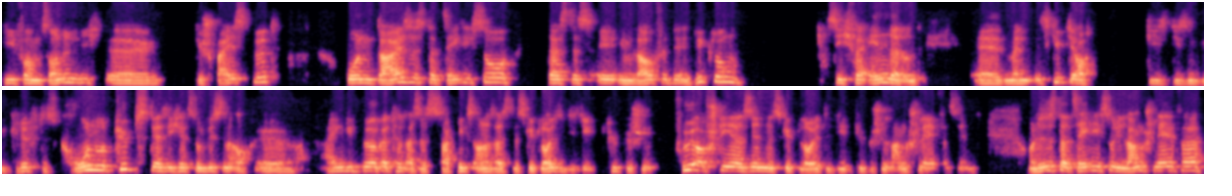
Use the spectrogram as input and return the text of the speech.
die vom Sonnenlicht äh, gespeist wird. Und da ist es tatsächlich so, dass das äh, im Laufe der Entwicklung sich verändert. Und äh, man, es gibt ja auch die, diesen Begriff des Chronotyps, der sich jetzt so ein bisschen auch äh, eingebürgert hat. Also es sagt nichts anderes als, es gibt Leute, die die typischen Frühaufsteher sind, es gibt Leute, die typischen Langschläfer sind. Und es ist tatsächlich so, die Langschläfer,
